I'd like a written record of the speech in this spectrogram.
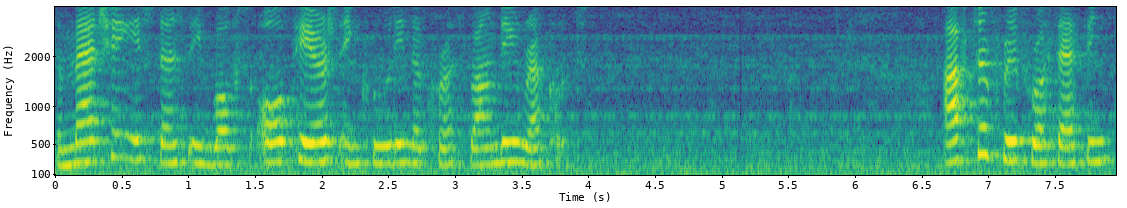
The matching instance involves all pairs including the corresponding record. After pre-processing,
